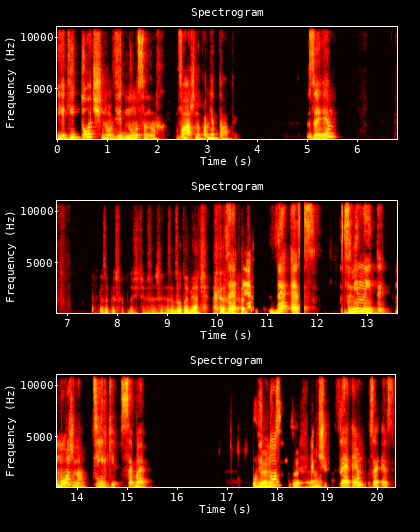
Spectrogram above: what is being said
який точно в відносинах важно пам'ятати. ЗМ я записую, подождіть, з- з- з- золотой м'яч. ЗФ, ЗС. Змінити можна тільки себе. У відносинах ЗМ, ЗС.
